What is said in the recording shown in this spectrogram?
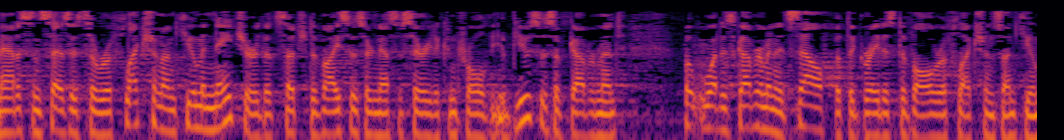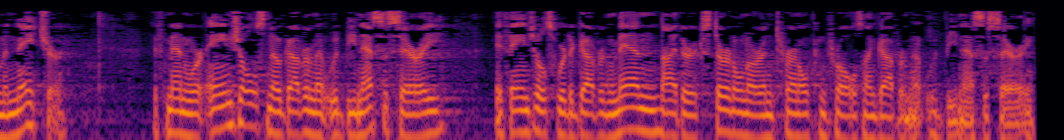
Madison says it's a reflection on human nature that such devices are necessary to control the abuses of government, but what is government itself but the greatest of all reflections on human nature? If men were angels, no government would be necessary. If angels were to govern men, neither external nor internal controls on government would be necessary.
